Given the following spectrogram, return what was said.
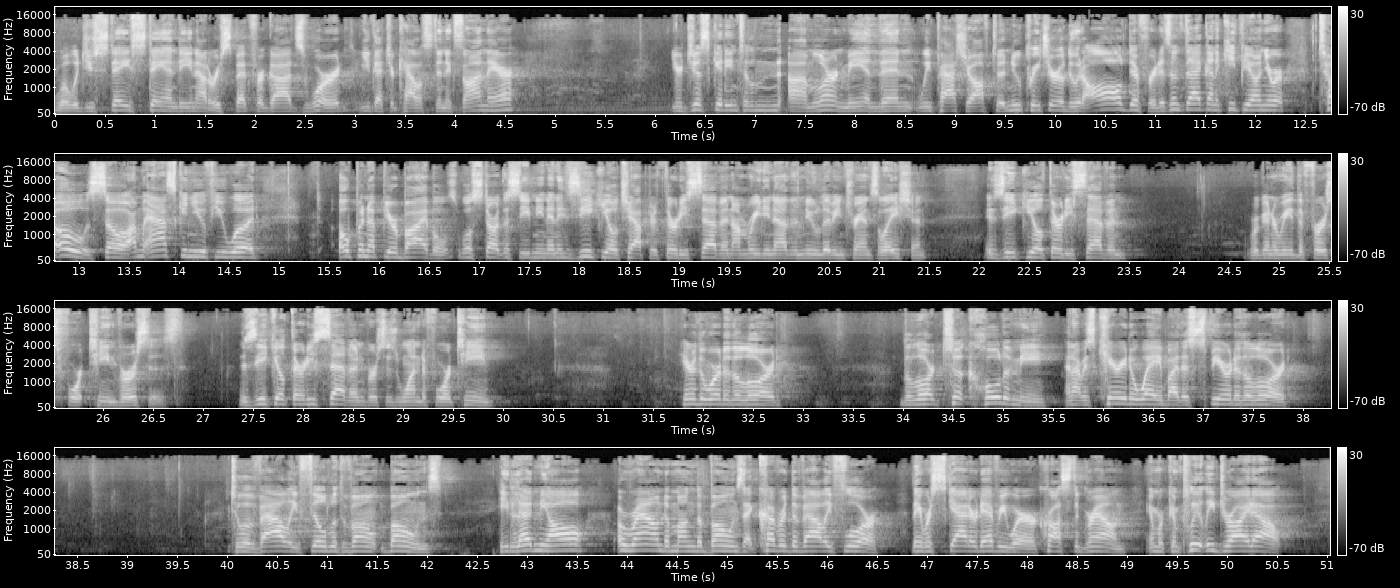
Well, would you stay standing out of respect for God's word? You got your calisthenics on there. You're just getting to um, learn me, and then we pass you off to a new preacher who'll do it all different. Isn't that going to keep you on your toes? So I'm asking you if you would open up your Bibles. We'll start this evening in Ezekiel chapter 37. I'm reading out of the New Living Translation. Ezekiel 37. We're going to read the first 14 verses. Ezekiel 37, verses 1 to 14. Hear the word of the Lord. The Lord took hold of me, and I was carried away by the Spirit of the Lord to a valley filled with bones. He led me all around among the bones that covered the valley floor. They were scattered everywhere across the ground and were completely dried out.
